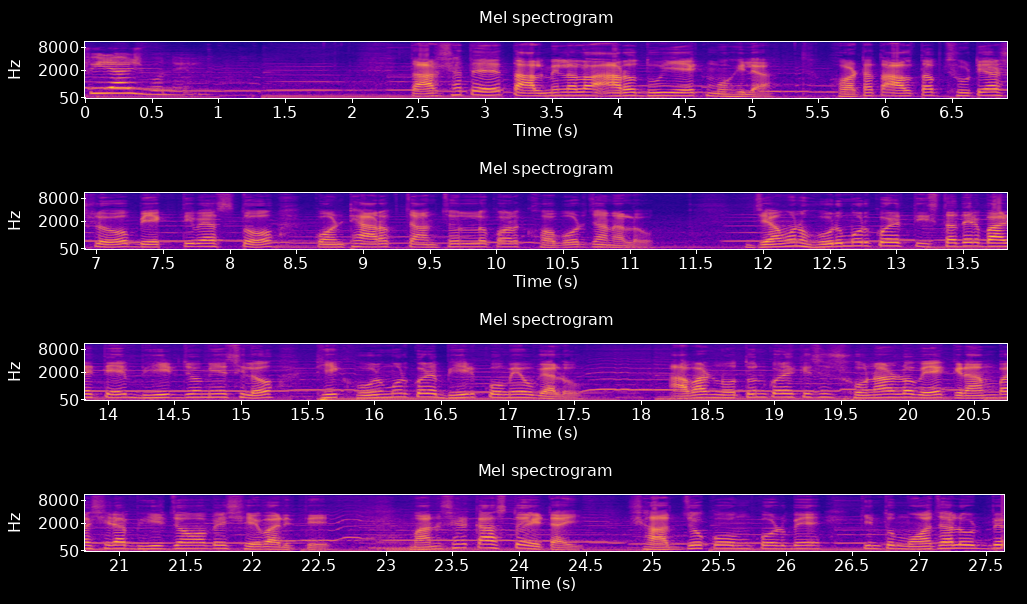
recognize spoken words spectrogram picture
ফিরে আসব তার সাথে তাল মেলালো আরও দুই এক মহিলা। হঠাৎ আলতাপ ছুটে আসলো ব্যক্তিব্যস্ত কণ্ঠে আরও চাঞ্চল্যকর খবর জানালো। যেমন হুড়মুড় করে তিস্তাদের বাড়িতে ভিড় জমিয়েছিল, ঠিক হুড়মুড় করে ভিড় কমেও গেল। আবার নতুন করে কিছু সোনার লোভে গ্রামবাসীরা ভিড় জমাবে সে বাড়িতে। মানুষের কাজ তো এটাই। সাহায্য কম করবে, কিন্তু মজা লুটবে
